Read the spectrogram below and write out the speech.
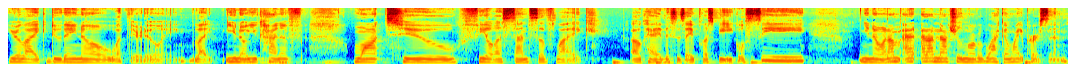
you're like, do they know what they're doing? Like, you know, you kind of want to feel a sense of like, okay, this is A plus B equals C, you know, and I'm and I'm naturally more of a black and white person.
